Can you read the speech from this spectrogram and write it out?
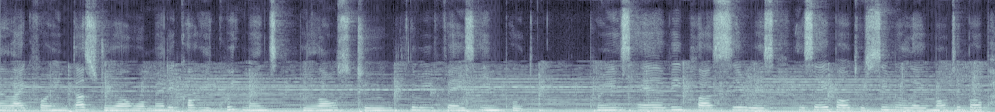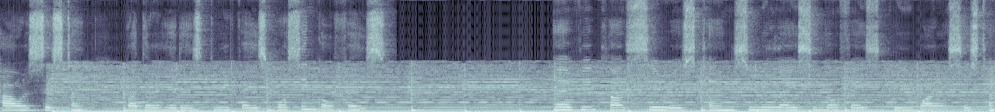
and like for industrial or medical equipment belongs to three-phase input. Preen's AFV Plus series is able to simulate multiple power system, whether it is three-phase or single-phase. AFV Plus series can simulate single-phase three-wire system,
